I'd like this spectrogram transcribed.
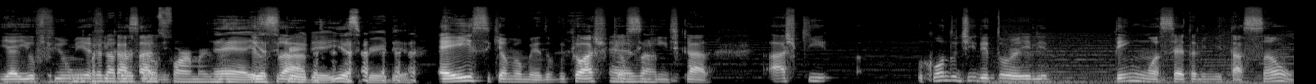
E aí o filme um ia Predador ficar, sabe? Transformers. né? É, ia se Exato. perder, ia se perder. É esse que é o meu medo, porque eu acho que é, É, o exato. seguinte, cara. Acho que quando o diretor ele tem uma certa limitação,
